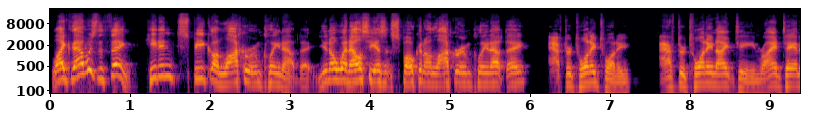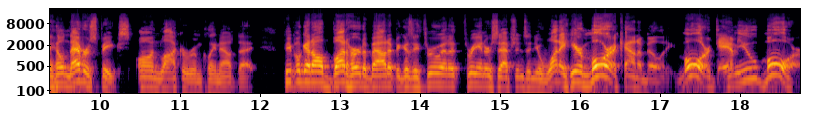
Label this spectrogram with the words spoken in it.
Like that was the thing. He didn't speak on locker room cleanout day. You know when else he hasn't spoken on locker room cleanout day? After 2020, after 2019, Ryan Tannehill never speaks on locker room cleanout day. People get all butthurt about it because he threw in three interceptions, and you want to hear more accountability. More, damn you, more.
